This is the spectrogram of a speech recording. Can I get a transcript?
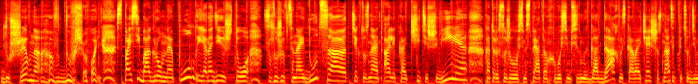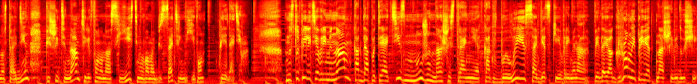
душевно в душу. Ой, спасибо огромное, Пул. И я надеюсь, что сослуживцы найдутся. Те, кто знает Алика Читишвили, который служил в 85-87 годах, войсковая часть 16 591. Пишите нам, телефон у нас есть, мы вам обязательно его передадим. Наступили те времена, когда патриотизм нужен нашей стране, как в былые советские времена. Передаю огромный привет нашей ведущей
